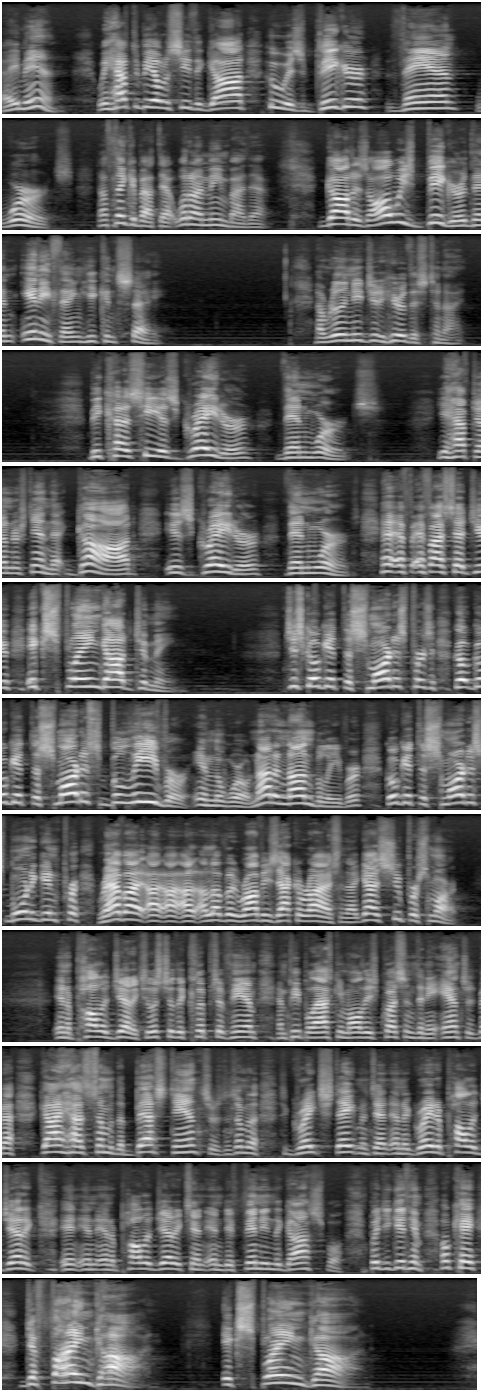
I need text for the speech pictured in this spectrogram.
Amen. We have to be able to see the God who is bigger than words. Now, think about that. What do I mean by that? God is always bigger than anything He can say. I really need you to hear this tonight. Because He is greater than words. You have to understand that God is greater than words. If, if I said to you, explain God to me, just go get the smartest person, go, go get the smartest believer in the world, not a non believer. Go get the smartest born again per- Rabbi. I, I, I love Ravi Zacharias, and that guy's super smart in apologetics. You listen to the clips of him, and people ask him all these questions, and he answers back. Guy has some of the best answers and some of the great statements and, and a great apologetic in, in, in apologetics and, and defending the gospel. But you get him, okay, define God, explain God.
